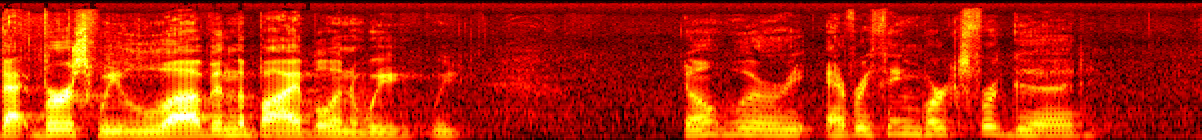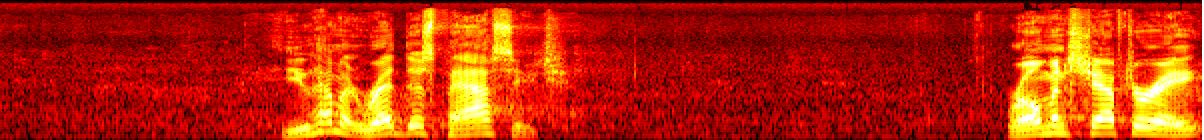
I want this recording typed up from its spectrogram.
that verse we love in the Bible, and we, we don't worry, everything works for good. You haven't read this passage. Romans chapter 8.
